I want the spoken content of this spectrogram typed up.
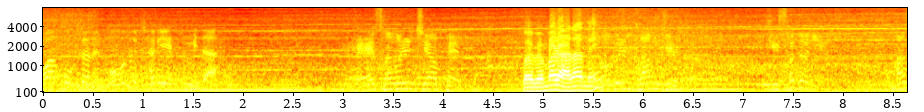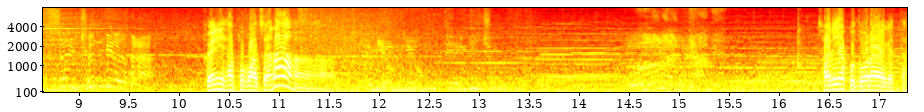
왕복선을 모두 처리했습니다. 대상을 제압했다. 뭐야 몇 마리 안 하네? 괜히 다 뽑았잖아 자리 잡고 놀아야겠다.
